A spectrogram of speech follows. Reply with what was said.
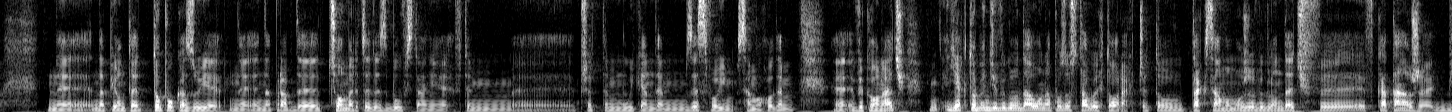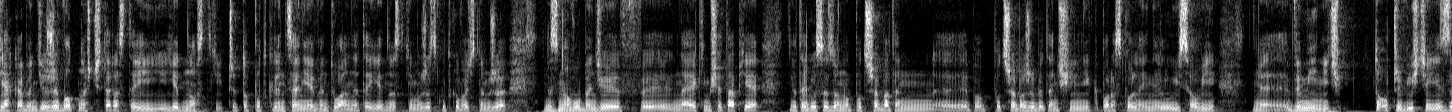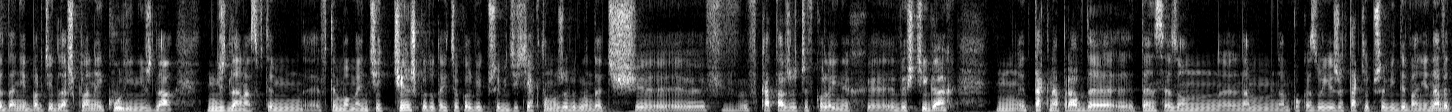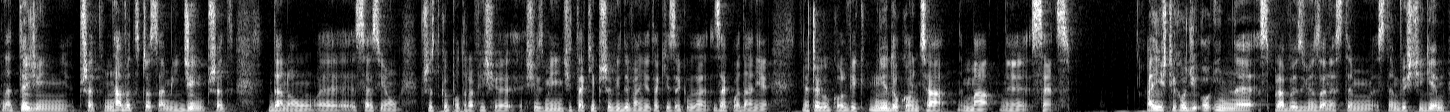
e, na piąte, to pokazuje e, naprawdę, co Mercedes był w stanie w tym, przed tym weekendem ze swoim samochodem wykonać. Jak to będzie wyglądało na pozostałych torach? Czy to tak samo może wyglądać w, w Katarze? Jaka będzie żywotność teraz tej jednostki? Czy to podkręcenie ewentualne tej jednostki może skutkować tym, że znowu będzie w, na jakimś etapie tego sezonu potrzeba ten E, potrzeba, żeby ten silnik po raz kolejny Luisowi e, wymienić. To oczywiście jest zadanie bardziej dla szklanej kuli niż dla, niż dla nas w tym, w tym momencie. Ciężko tutaj cokolwiek przewidzieć, jak to może wyglądać e, w, w Katarze czy w kolejnych wyścigach. Mm, tak naprawdę ten sezon nam, nam pokazuje, że takie przewidywanie nawet na tydzień przed, nawet czasami dzień przed daną sesją, wszystko potrafi się, się zmienić i takie przewidywanie, takie zakładanie czegokolwiek nie do końca ma sens. A jeśli chodzi o inne sprawy związane z tym, z tym wyścigiem,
